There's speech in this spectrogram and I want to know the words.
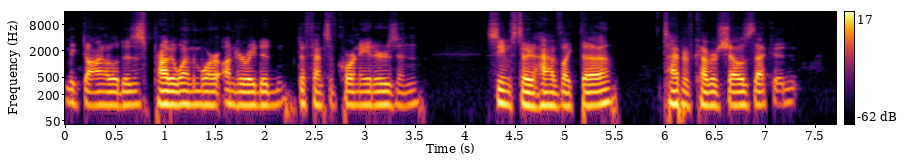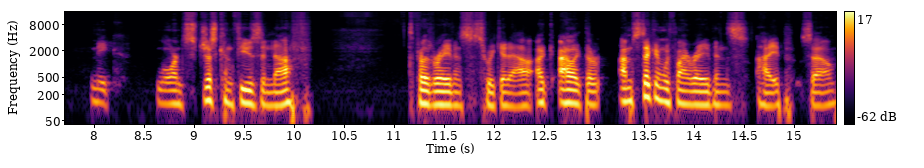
Macdonald is probably one of the more underrated defensive coordinators and seems to have like the type of coverage shells that could make Lawrence just confused enough for the Ravens to tweak it out. I, I like the I'm sticking with my Ravens hype, so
